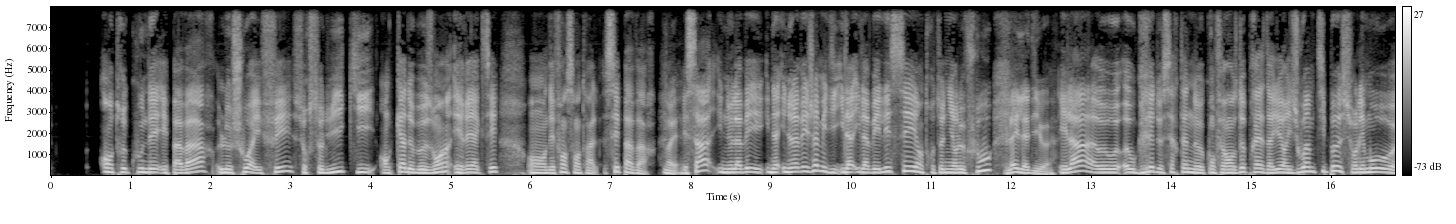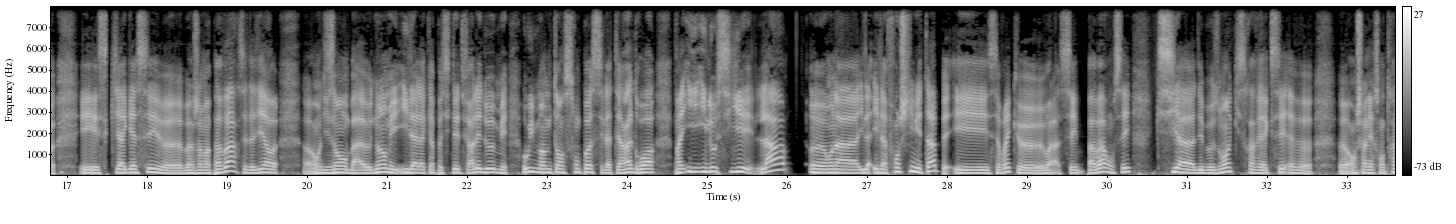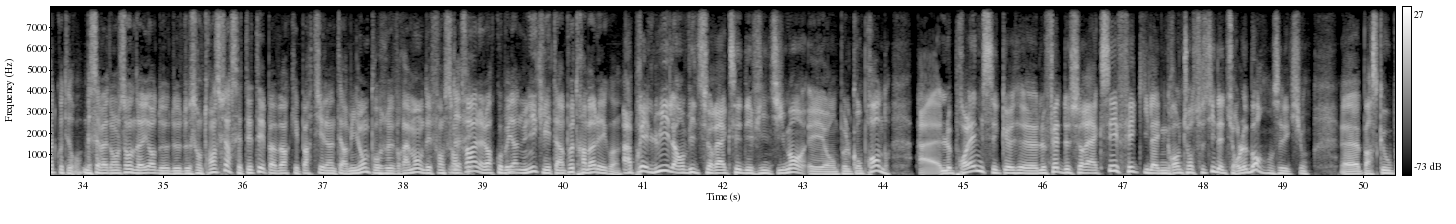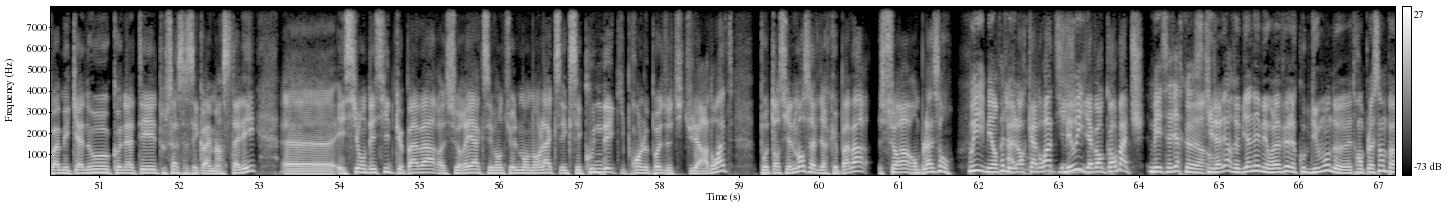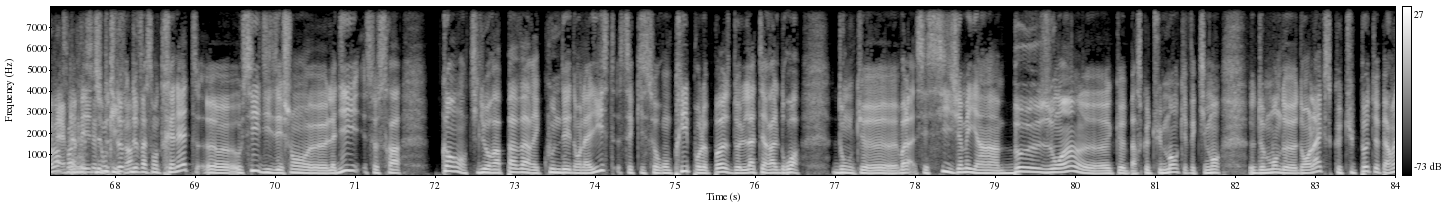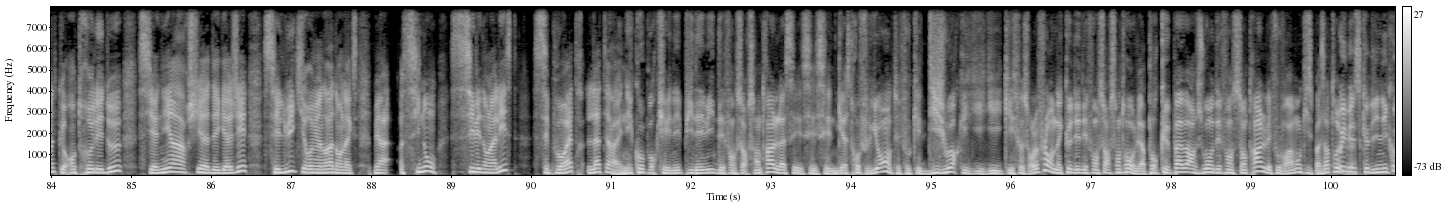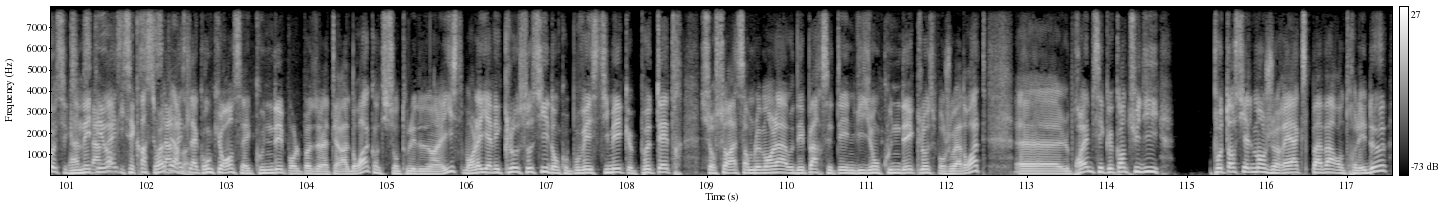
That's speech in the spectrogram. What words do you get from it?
entre Koundé et Pavard, le choix est fait sur celui qui, en cas de besoin, est réaxé en défense centrale. C'est Pavard. Ouais. Et ça, il ne l'avait, il, ne l'avait jamais dit. Il, a, il avait laissé entretenir le flou. Là, il l'a dit. Ouais. Et là, au, au gré de certaines conférences de presse, d'ailleurs, il jouait un petit peu sur les mots euh, et ce qui a agacé euh, Benjamin Pavard, c'est-à-dire euh, en disant, bah non, non, mais il a la capacité de faire les deux, mais oui, mais en même temps, son poste c'est latéral droit. Enfin, il, il oscillait. Là. Euh, on a, il a, il a franchi une étape et c'est vrai que voilà, c'est Pavard. On sait que s'il y a des besoins, qui sera réaxé euh, euh, en charnière centrale côté droit. Mais ça va dans le sens d'ailleurs de, de, de son transfert cet été. Pavard qui est parti à l'Inter Milan pour jouer vraiment en défense centrale, alors qu'au Bayern Munich, il était un peu trimballé. Quoi. Après, lui, il a envie de se réaxer définitivement et on peut le comprendre. Euh, le problème, c'est que euh, le fait de se réaxer fait qu'il a une grande chance aussi d'être sur le banc en sélection. Euh, parce que Upamecano, Konaté, tout ça, ça s'est quand même installé. Euh, et si on décide que Pavard se réaxe éventuellement dans l'axe et que c'est Koundé qui prend le poste de titulaire à droite, potentiellement, ça veut dire que Pavard sera remplaçant. Oui, mais en fait, le- Alors qu'à droite, il, Mais oui. il y avait encore match. mais c'est-à-dire que Ce qu'il a l'air de bien aimer. On l'a vu à la Coupe du Monde, euh, être remplaçant Pavard, Eh, mais c'est de, son de- kiff. de- hein. de façon très nette euh, aussi, Didier Deschamps euh, l'a dit, ce sera quand il y aura Pavard et Koundé dans la liste, c'est qu'ils seront pris pour le poste de latéral droit. Donc euh, voilà, c'est si jamais il y a un besoin euh, que parce que tu manques effectivement de monde dans l'axe, que tu peux te permettre que entre les deux, s'il y a une hiérarchie à dégager, c'est lui qui reviendra dans l'axe. Mais ah, sinon, s'il est dans la liste, c'est pour être latéral. Ouais, Nico, pour qu'il y ait une épidémie de défenseurs centrales, là, c'est, c'est, c'est une gastro fulgurante. Il faut qu'il y ait 10 joueurs qui, qui, qui- qui soient sur le flanc. On n'a que des défenseurs centraux. Là, pour que Pavard joue en défense centrale, il faut vraiment qu'il se passe un truc. Oui, mais là. ce que dit Nico, c'est un météore reste- qui s'écrase sur la ça reste la concurrence avec Koundé pour le poste de latéral droit quand ils sont tous les deux dans la liste. Bon, là, il y avait Klaus aussi, donc on pouvait estimer que peut-être sur ce rassemblement-là, au départ, c'était une vision Koundé-Klaus pour jouer à droite. Euh, le problème, c'est que quand tu dis potentiellement je réaxe Pavard entre les deux,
